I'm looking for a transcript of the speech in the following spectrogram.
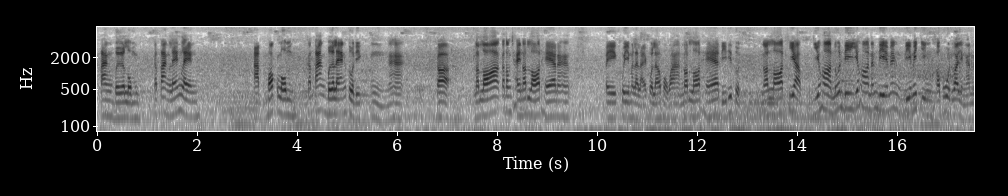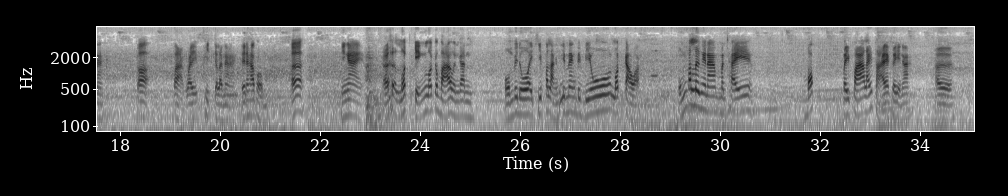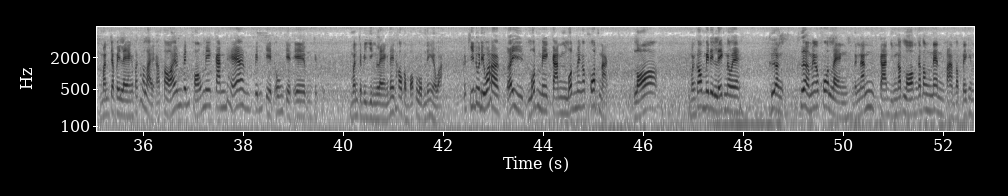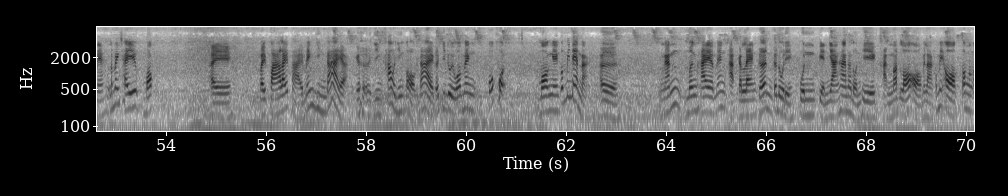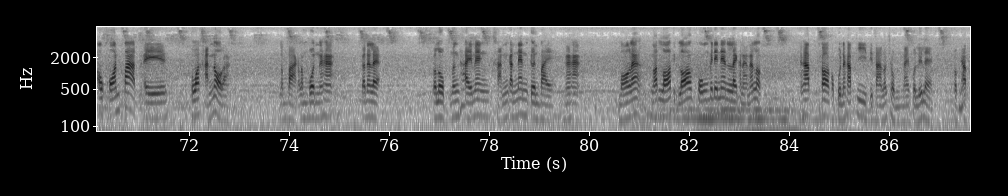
ตั้งเบอร์ลมก็ตั้งแรงแรง อัดบล็อกลมก็ตั้งเบอร์แรงตัวอีก อืมนะฮะ ก็น็อตล้อก็ต้องใช้น็อตล้อแท้นะครับ ไปคุยมาหลาย ๆ คนแล้วบอกว่าน็อตล้อแท้ดีที่สุดน็อตล้อเทียบ ยี่ห้อนู้นดี ยี่ห้อนั้นดีแม่งดีไม่จริงเขาพูดว่าอย่างนั้นนะ ก็ฝากไว้พิจารณาด้วยนะครับผม เออ ง่ายๆเออรถเก๋งรถกระบะเหมือนกัน ผมไปดูไอ้คลิปฝรั่งที่แม่งไปบิ้วรถเก่าอะ ผมตะลึงเลยนะ มันใช้บล็อกไฟฟ้าไร้สายเคยเห็นนะเออ มันจะไปแรงสักเท่าไหร่อะต่อให้มันเป็นของเมกันแท้เป็นเกรดองเกรดเอมมันจะไปยิงแรงได้เท่ากับบล็อกลมได้ไงวะก็คิดดูดิว่าเอ้ยรถเมกันรถแม่งก็โคตรหนักล้อมันก็ไม่ได้เล็กนะเว้ยเครื่อง เครื่องแม่งก็โคตรแรง ดังนั้นการยิงน็อตล้อมก็ต้องแน่นตามสเปคใช่ไหมแล้วแม่งใช้บล็อกไอไฟฟ้าไร้สายแม่งยิงได้อะเออยิงเข้ายิงออกได้ ก็คิดดูว่าแม่งโคตรมองไงก็ไม่แน่นอะ เออนั้นเมืองไทยแม่งอัดกันแรงเกินก็ดูดิ คุณเปลี่ยนยางข้างถนนทีขันน็อตล้อออกไม่ล่ะก็ไม่ออกต้องเอาค้อนฟาดไอตัวขันออกอะลำบากลำบนนะฮะ ก็นั่นแหละ สรุปเมืองไทยแม่งขันกันแน่นเกินไปนะฮะมองแล้วน็อตล้อติดล้อคงไม่ได้แน่นอะไรขนาดนั้นหรอกนะครับ ก็ขอบคุณนะครับที่ติดตามรับชมนายพลลื่นแหลกขอบคุณครับ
